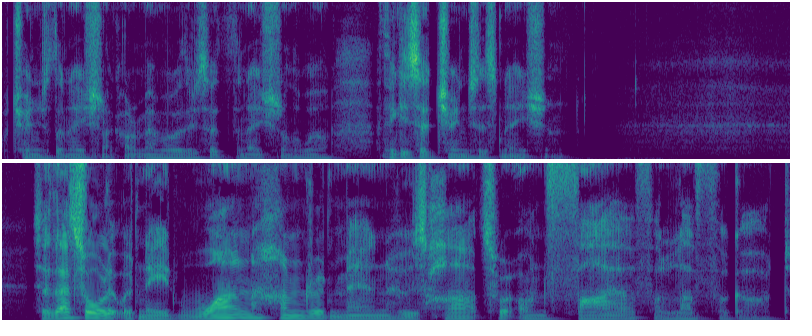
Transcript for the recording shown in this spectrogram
Or change the nation. I can't remember whether he said the nation or the world. I think he said change this nation. So that's all it would need 100 men whose hearts were on fire for love for God.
